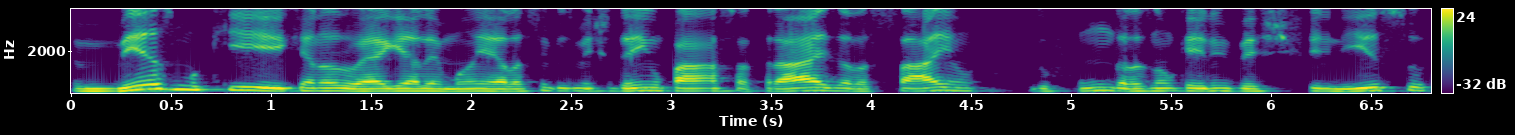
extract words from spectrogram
Mesmo que, que a Noruega e a Alemanha elas simplesmente deem um passo atrás, elas saiam do fundo, elas não queiram investir nisso,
